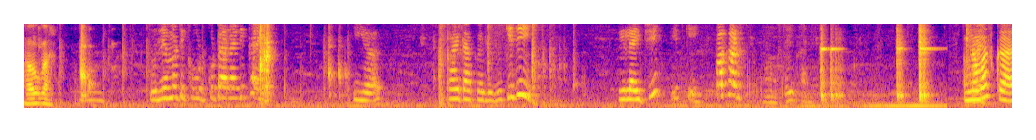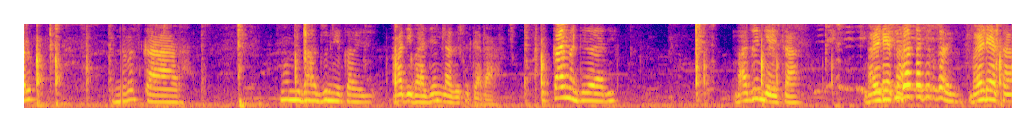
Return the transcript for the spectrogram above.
हो का? तुले मोठी कुट कुटाला आली काय? यस काय टाकायचं तू? किती? इलायची? इतकी. पकड. नमस्कार. नमस्कार. मम्मी भाजून हे करायची आधी भाजून लागत त्याला. काय म्हणते आधी? भाजून घ्यायचा. भरड्याचा. शिरा करायची? भरड्याचा.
